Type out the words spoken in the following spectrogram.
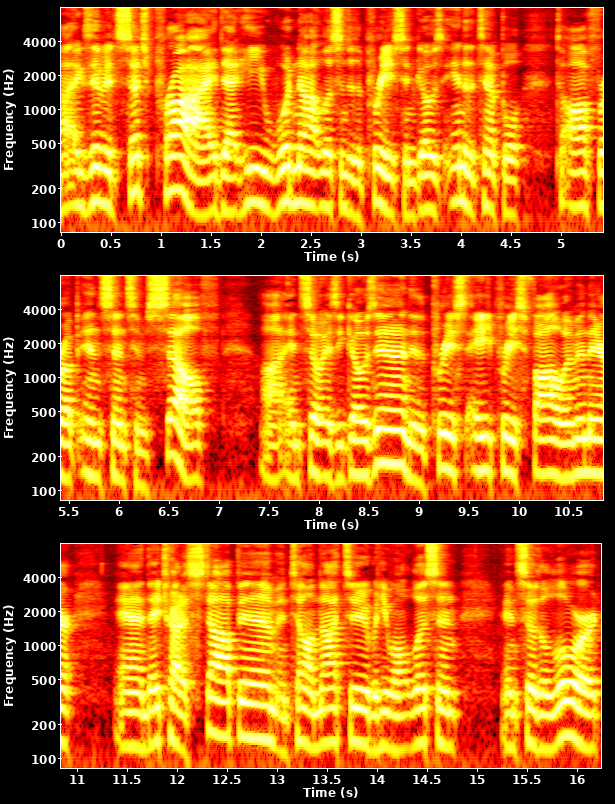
uh, exhibited such pride that he would not listen to the priest and goes into the temple to offer up incense himself. Uh, and so as he goes in, the priests, 80 priests follow him in there and they try to stop him and tell him not to, but he won't listen. And so the Lord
